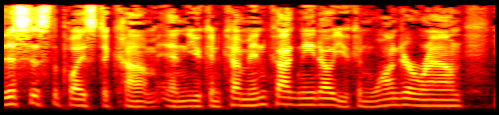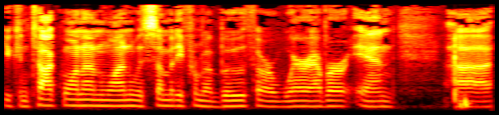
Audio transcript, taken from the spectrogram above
This is the place to come and you can come incognito, you can wander around, you can talk one on one with somebody from a booth or wherever and uh,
